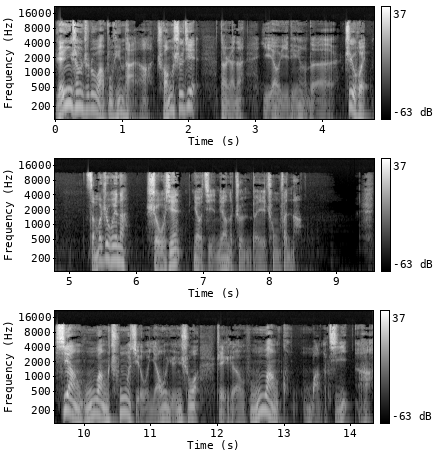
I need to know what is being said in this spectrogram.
人生之路啊不平坦啊，闯世界当然呢也要一定的智慧。怎么智慧呢？首先要尽量的准备充分呐。相无望初九，姚云说：“这个无望往极啊。”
